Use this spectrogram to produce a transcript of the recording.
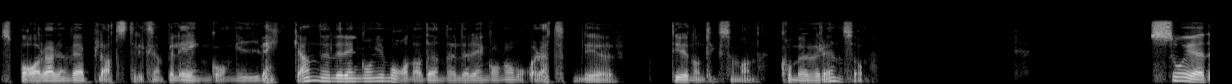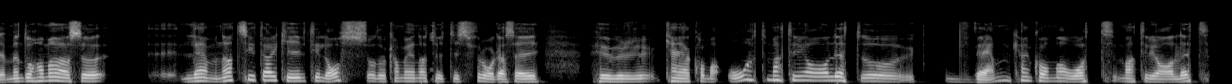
sparar en webbplats till exempel en gång i veckan eller en gång i månaden eller en gång om året. Det, det är någonting som man kommer överens om. Så är det, men då har man alltså eh, lämnat sitt arkiv till oss och då kan man naturligtvis fråga sig hur kan jag komma åt materialet och vem kan komma åt materialet?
